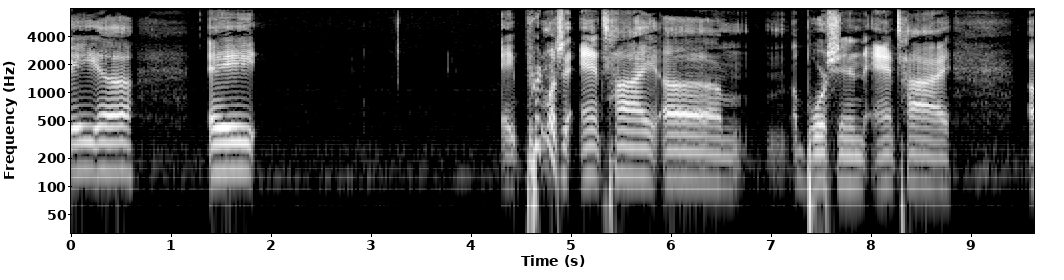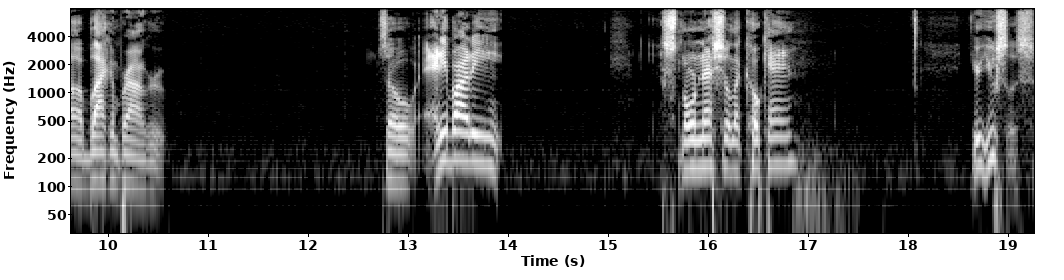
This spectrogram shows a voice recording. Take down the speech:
a uh, a a pretty much an anti um, abortion, anti uh, black and brown group. So anybody snorting that shit like cocaine, you're useless.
